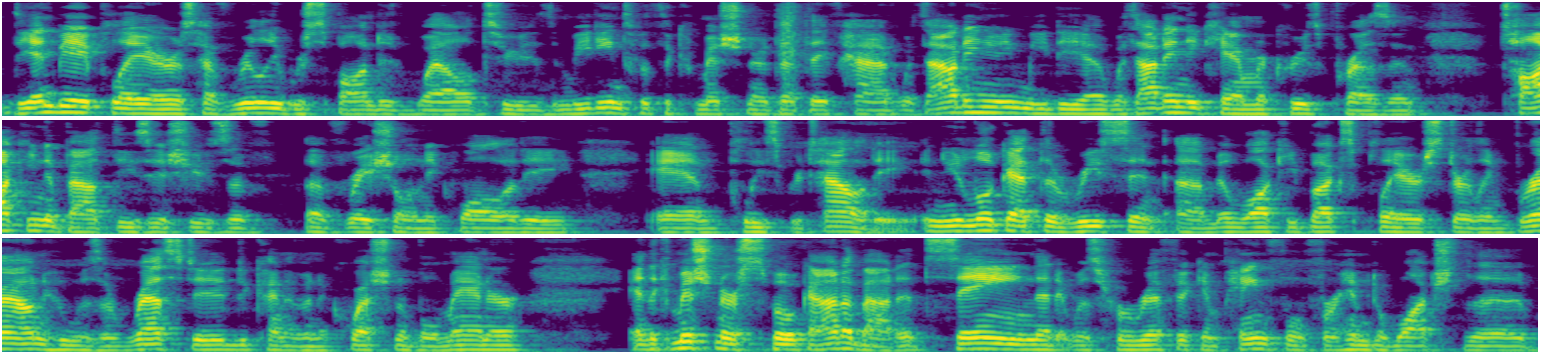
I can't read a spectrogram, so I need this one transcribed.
the NBA players have really responded well to the meetings with the commissioner that they've had without any media, without any camera crews present, talking about these issues of, of racial inequality and police brutality. And you look at the recent uh, Milwaukee Bucks player Sterling Brown, who was arrested kind of in a questionable manner. And the commissioner spoke out about it, saying that it was horrific and painful for him to watch the,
